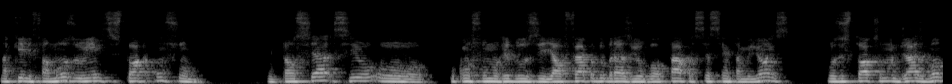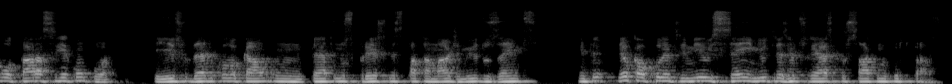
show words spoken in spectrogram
naquele famoso índice estoque-consumo. Então, se, a, se o, o, o, consumo reduzir e a oferta do Brasil voltar para 60 milhões, os estoques mundiais vão voltar a se recompor. E isso deve colocar um teto nos preços nesse patamar de 1.200, entre, eu calculo entre 1.100 e 1.300 reais por saco no curto prazo.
